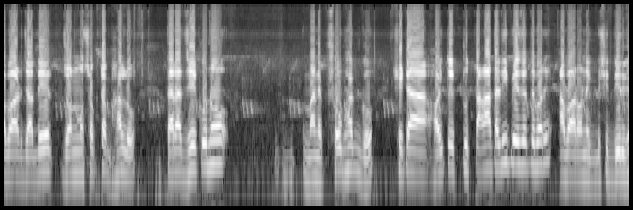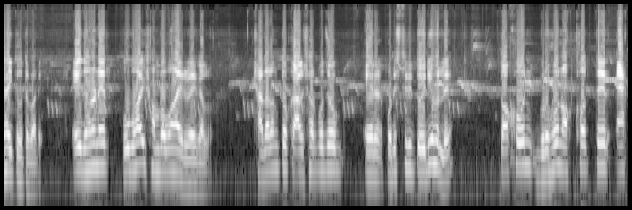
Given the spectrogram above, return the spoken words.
আবার যাদের জন্মছকটা ভালো, তারা যে কোনো মানে সৌভাগ্য, সেটা হয়তো একটু তাড়াতাড়ি পেয়ে যেতে পারে, আবার অনেক বেশি দীর্ঘায়িত হতে পারে। এই ধরনের উভয় সম্ভাবনাই রয়ে গেল। সাধারণত কাল সর্পযোগ এর পরিস্থিতি তৈরি হলে, তখন গ্রহ নক্ষত্রের এক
